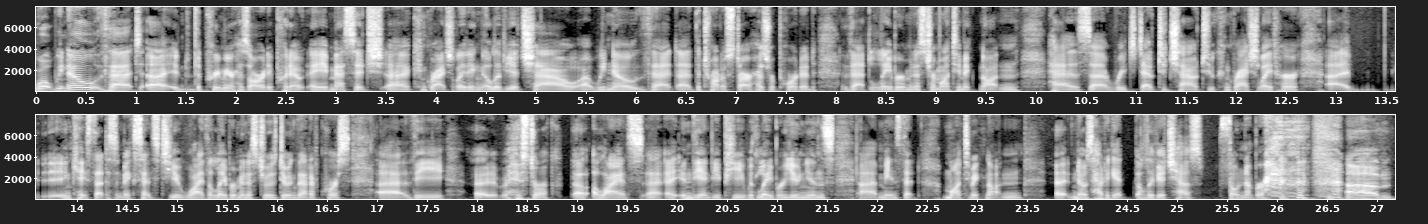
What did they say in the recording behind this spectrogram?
Well, we know that uh, the premier has already put out a message uh, congratulating Olivia Chow. Uh, we know that uh, the Toronto Star has reported that Labour Minister Monte McNaughton has uh, reached out to Chow to congratulate her. In case that doesn't make sense to you, why the labor minister is doing that. Of course, uh, the uh, historic uh, alliance uh, in the NDP with labor unions uh, means that Monte McNaughton uh, knows how to get Olivia Chow's phone number. um,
